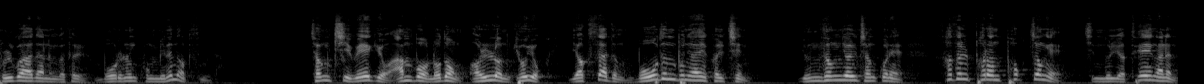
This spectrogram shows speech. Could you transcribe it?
불과하다는 것을 모르는 국민은 없습니다. 정치, 외교, 안보, 노동, 언론, 교육, 역사 등 모든 분야에 걸친 윤석열 정권의 서슬퍼런 폭정에 짓눌려 퇴행하는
